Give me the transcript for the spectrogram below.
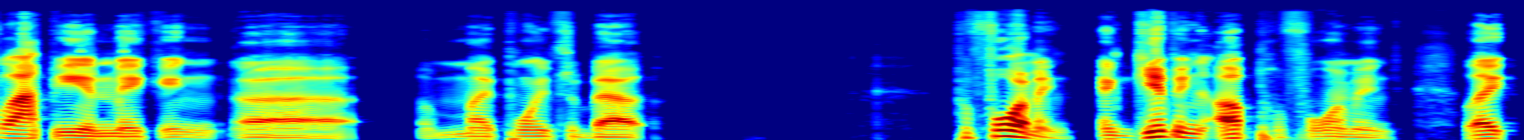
sloppy in making uh, my points about performing and giving up performing. Like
